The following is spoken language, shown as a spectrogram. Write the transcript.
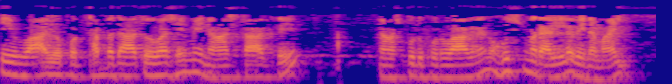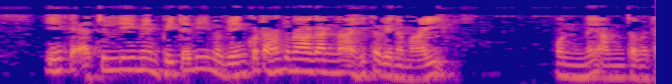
ඒ වායු පොට්ටබ්බ ධාතු වශයෙන් මේ නාසිකාග්‍රේ නාස්පුඩු පුරවාගෙන හුස්ම රැල්ල වෙනමයි. ඒක ඇතුල් වීමෙන් පිටවීම වෙන්කොට හඳුනා ගන්නා හිත වෙනමයි. ඔන්නේ අන්තමට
